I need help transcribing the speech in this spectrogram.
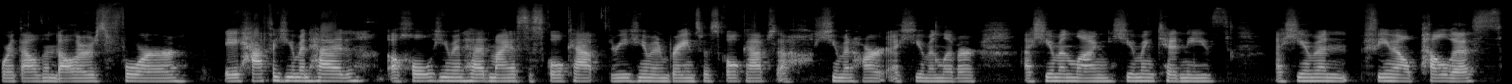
$4000 for a half a human head, a whole human head minus the skull cap, three human brains with skull caps, a human heart, a human liver, a human lung, human kidneys, a human female pelvis,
